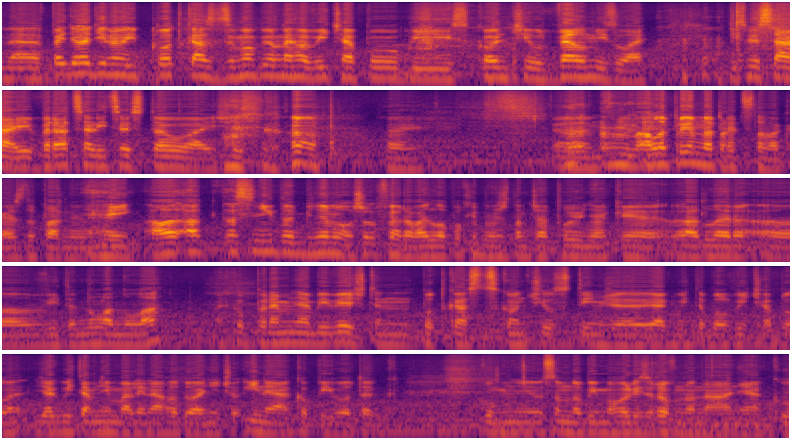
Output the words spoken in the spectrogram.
5 hodinový podcast z mobilného výčapu by skončil veľmi zle. My sme sa aj vracali cestou aj všetko. Hej. Ehm, ale príjemná predstava každopádne. Hej. Ale a, asi nikto by nemohol šoferovať, lebo pochybujem, že tam čapujú nejaké Radler uh, VT00. Ako pre mňa by, vieš, ten podcast skončil s tým, že jak by to bol výčap, len- jak by tam nemali náhodou aj niečo iné ako pivo, tak ku mne so mnou by mohli ísť rovno na nejakú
